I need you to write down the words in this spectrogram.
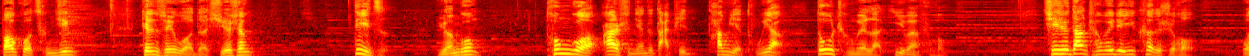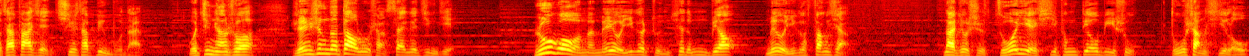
包括曾经跟随我的学生、弟子。员工通过二十年的打拼，他们也同样都成为了亿万富翁。其实，当成为这一刻的时候，我才发现，其实它并不难。我经常说，人生的道路上三个境界，如果我们没有一个准确的目标，没有一个方向，那就是昨夜西风凋碧树，独上西楼，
